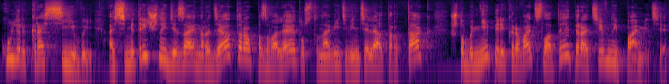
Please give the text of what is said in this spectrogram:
Кулер красивый, асимметричный дизайн радиатора позволяет установить вентилятор так, чтобы не перекрывать слоты оперативной памяти,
